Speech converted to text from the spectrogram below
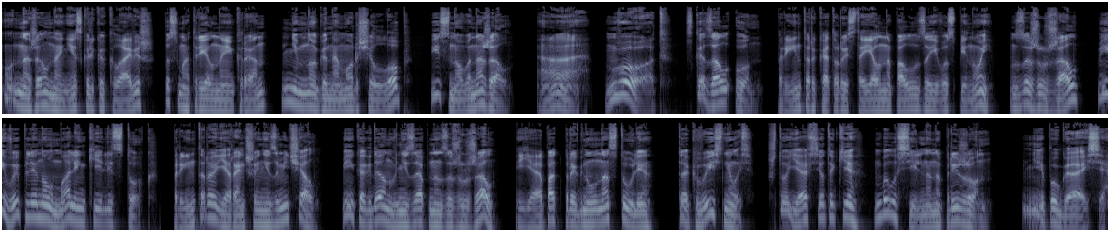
Он нажал на несколько клавиш, посмотрел на экран, немного наморщил лоб и снова нажал. «А, вот», — сказал он. Принтер, который стоял на полу за его спиной, зажужжал и выплюнул маленький листок. Принтера я раньше не замечал, и когда он внезапно зажужжал, я подпрыгнул на стуле. Так выяснилось, что я все-таки был сильно напряжен. «Не пугайся»,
